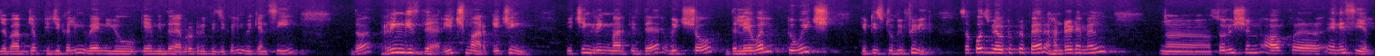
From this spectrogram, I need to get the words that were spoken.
जब आप जब फिजिकली व्हेन यू केम इन द लैबोरेटरी फिजिकली वी कैन सी द रिंग इज देयर ईच मार्क ईचिंग ईचिंग रिंग मार्क इज देयर which show the level to which it is to be filled. Suppose we have to prepare 100 ml uh, solution of an NACL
